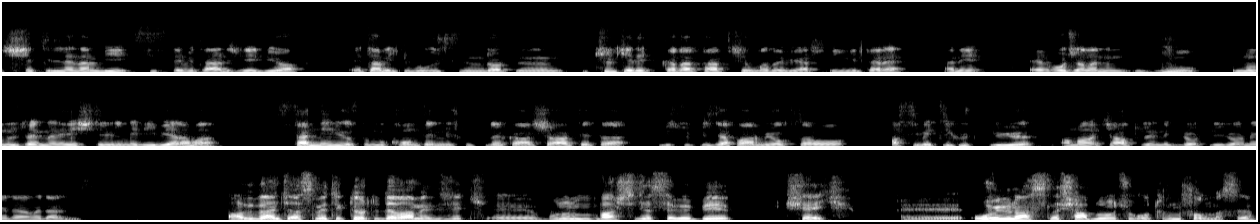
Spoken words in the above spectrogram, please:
şekillenen bir sistemi tercih ediyor. E tabii ki bu üçlünün dörtlünün Türkiye'deki kadar tartışılmadığı bir yer İngiltere. Hani e, hocaların bunun üzerinden eleştirilmediği bir yer ama sen ne diyorsun bu Conte'nin üçlüsüne karşı Arteta bir sürpriz yapar mı yoksa o asimetrik üçlüyü ama kağıt üzerindeki dörtlüyü görmeye devam eder miyiz? Abi bence asimetrik dörtlü devam edecek. Ee, bunun başlıca sebebi şey e, oyunun aslında şablonu çok oturmuş olması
